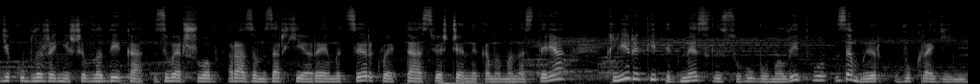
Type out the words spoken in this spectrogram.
яку блаженніший владика звершував разом з архієреями церкви та священниками монастиря, клірики піднесли сугубу молитву за мир в Україні.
